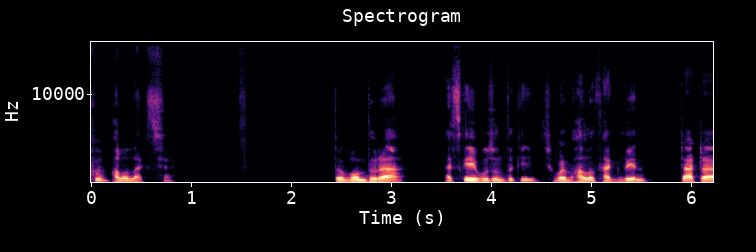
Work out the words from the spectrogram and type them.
খুব ভালো লাগছে। তো বন্ধুরা, আজকে এই পর্যন্ত কি? সবাই ভালো থাকবেন। টাটা!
